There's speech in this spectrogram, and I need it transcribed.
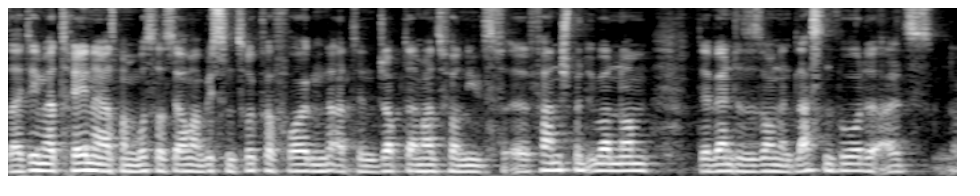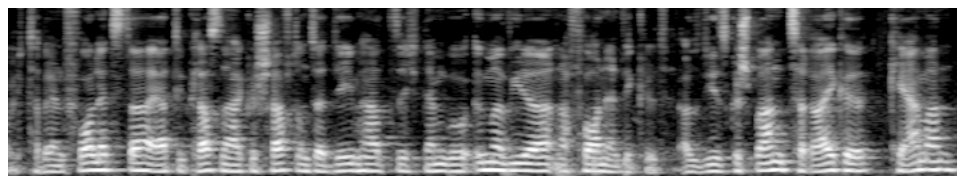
seitdem er Trainer ist, man muss das ja auch mal ein bisschen zurückverfolgen, hat den Job damals von Nils äh, Pfannschmidt übernommen, der während der Saison entlassen wurde als, ich, Tabellenvorletzter. Er hat den Klassenerhalt geschafft und seitdem hat sich Lemgo immer wieder nach vorne entwickelt. Also dieses Gespann, Zereike, Kermann,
